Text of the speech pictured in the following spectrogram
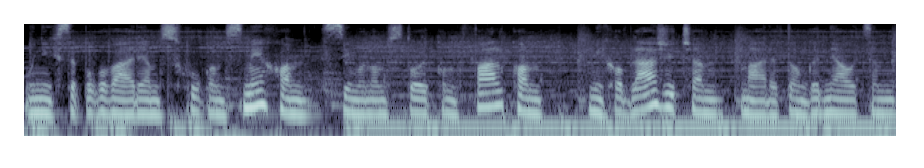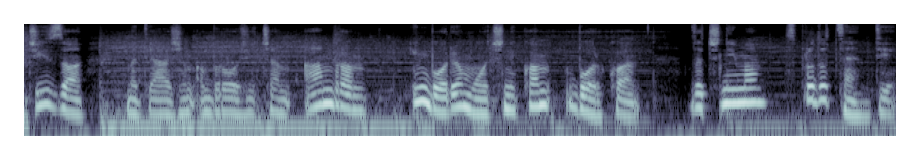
V njih se pogovarjam s Hugom Smehom, Simonom Stojkom Falkom, Miho Blažičem, Maretom Gdnjavcem Džizo, Matjažem Ambrožičem Ambrom in Borjo Močnikom Borko. Začnimo s producenti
